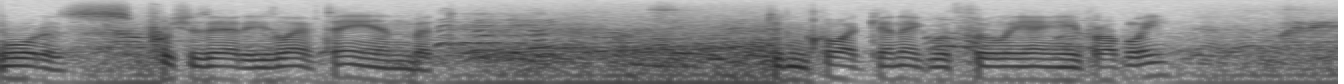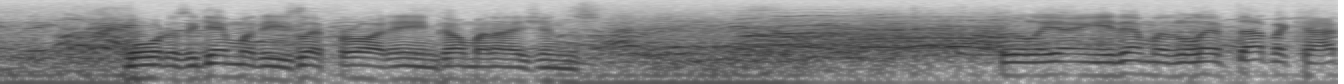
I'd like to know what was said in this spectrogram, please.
Waters pushes out his left hand, but didn't quite connect with Fulilangi properly. Waters again with his left-right hand combinations. Fulilangi then with a left uppercut.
